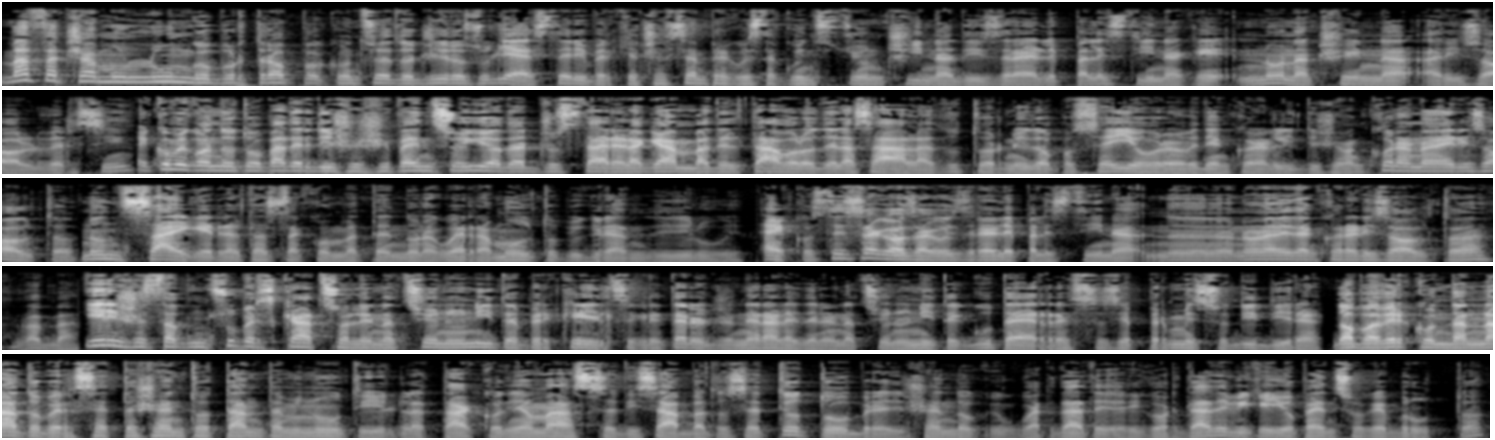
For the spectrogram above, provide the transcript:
Ma facciamo un lungo purtroppo consueto giro sugli esteri perché c'è sempre questa questioncina di Israele e Palestina che non accenna a risolversi. È come quando tuo padre dice ci penso io ad aggiustare la gamba del tavolo della sala, tu torni dopo sei ore e lo vedi ancora lì e dici ma ancora non hai risolto? Non sai che in realtà sta combattendo una guerra molto più grande di lui. Ecco, stessa cosa con Israele e Palestina. Non avete ancora risolto, eh? Vabbè. Ieri c'è stato un super scazzo alle Nazioni Unite perché il segretario generale delle Nazioni Unite Guterres si è permesso di dire dopo aver condannato per 780 minuti l'attacco di Hamas di sabato 7 ottobre dicendo che guardate, ricordatevi che io penso che è brutto.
